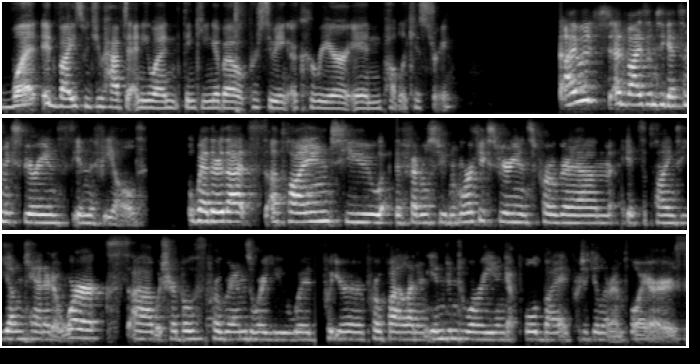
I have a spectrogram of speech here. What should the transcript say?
What advice would you have to anyone thinking about pursuing a career in public history? I would advise them to get some experience in the field whether that's applying to the Federal Student Work Experience Program, it's applying to Young Canada Works, uh, which are both programs where you would put your profile on an inventory and get pulled by particular employers.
